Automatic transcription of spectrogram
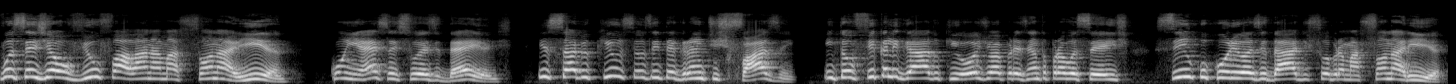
Você já ouviu falar na maçonaria? Conhece as suas ideias? E sabe o que os seus integrantes fazem? Então fica ligado que hoje eu apresento para vocês cinco curiosidades sobre a maçonaria.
